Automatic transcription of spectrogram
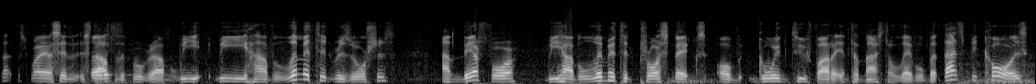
That's why I said at the start of the programme, we, we have limited resources and therefore we have limited prospects of going too far at international level. But that's because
